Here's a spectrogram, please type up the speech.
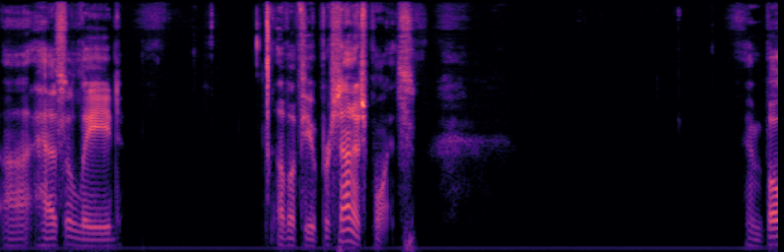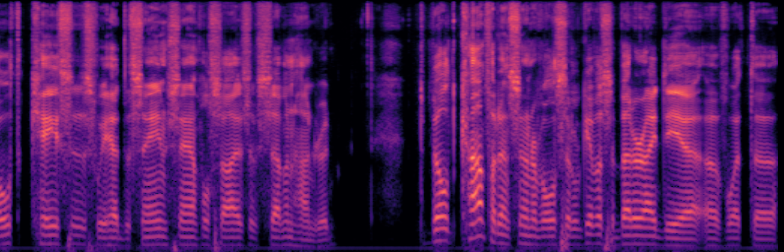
uh, has a lead of a few percentage points In both cases, we had the same sample size of 700. To build confidence intervals, it'll give us a better idea of what the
